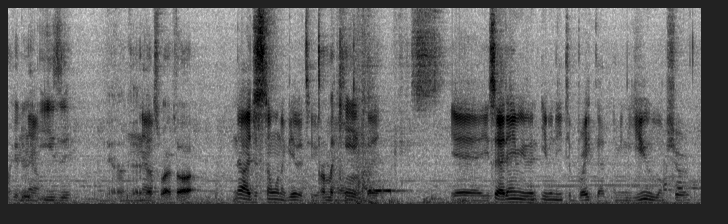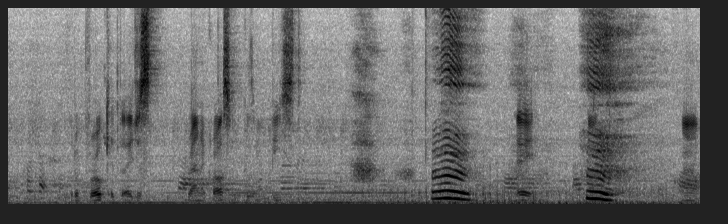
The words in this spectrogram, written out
I can do No. it easy. Yeah, okay, No. that's what I thought. No, I just don't want to give it to you. I'm a king. it. Yeah, you see, I didn't even even need to break that. I mean, you, I'm sure, would have broke it, but I just ran across it because I'm a beast. hey. Wow.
